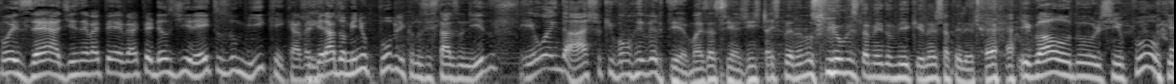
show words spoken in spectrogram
Pois é, a Disney vai, per- vai perder os direitos do Mickey, cara. Vai virar domínio público nos Estados Unidos. Eu ainda acho que vão reverter, mas assim, a gente tá esperando os filmes também do Mickey, né, Chapeleta? Igual o do Ursinho Pooh, que,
